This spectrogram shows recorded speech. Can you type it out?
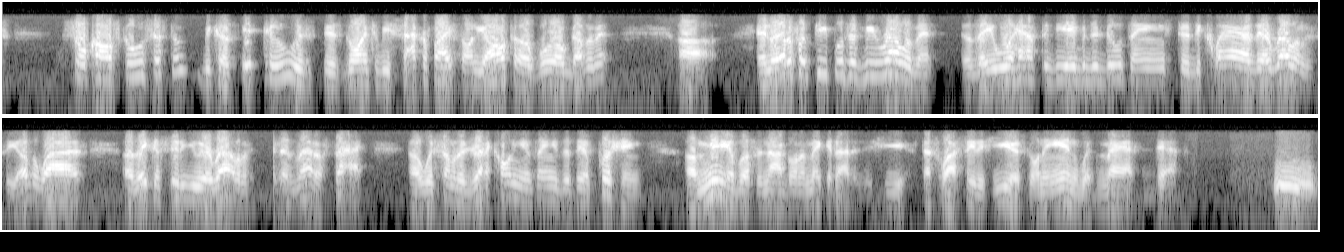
so-called school system because it too is is going to be sacrificed on the altar of world government. Uh, in order for people to be relevant, they will have to be able to do things to declare their relevancy. Otherwise, uh, they consider you irrelevant. As a matter of fact, uh, with some of the draconian things that they're pushing, uh, many of us are not going to make it out of this year. That's why I say this year is going to end with mass death. Mm.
